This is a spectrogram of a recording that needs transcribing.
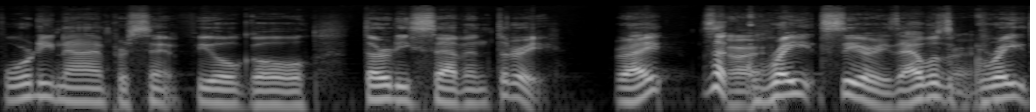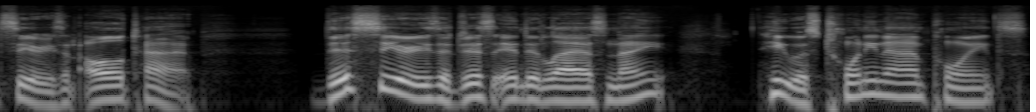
49% field goal 37-3 right? It's a Right. great series. That was a great series in all time. This series that just ended last night, he was 29 points,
